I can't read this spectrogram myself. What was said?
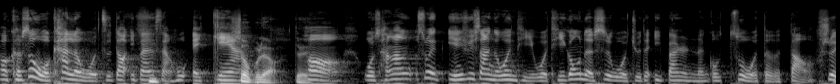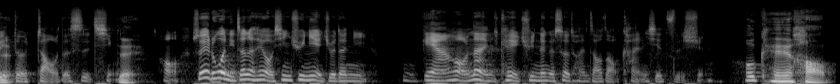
哦，可是我看了，我知道一般散户 哎惊。受不了，对，哦，我常常所以延续上一个问题，我提供的是我觉得一般人能够做得到、睡得着的事情，对，好，所以如果你真的很有兴趣，你也觉得你。嗯，然后那你可以去那个社团找找看一些资讯。OK，好。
